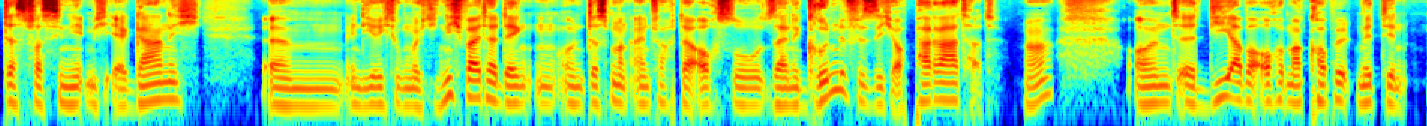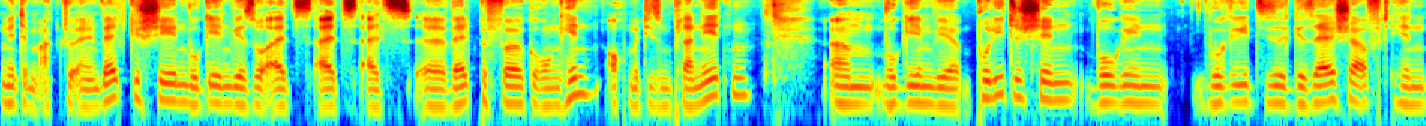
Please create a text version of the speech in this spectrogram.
das fasziniert mich eher gar nicht. Ähm, in die Richtung möchte ich nicht weiterdenken und dass man einfach da auch so seine Gründe für sich auch parat hat. Ne? Und äh, die aber auch immer koppelt mit, den, mit dem aktuellen Weltgeschehen. Wo gehen wir so als, als, als äh, Weltbevölkerung hin, auch mit diesem Planeten? Ähm, wo gehen wir politisch hin? Wo, gehen, wo geht diese Gesellschaft hin?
